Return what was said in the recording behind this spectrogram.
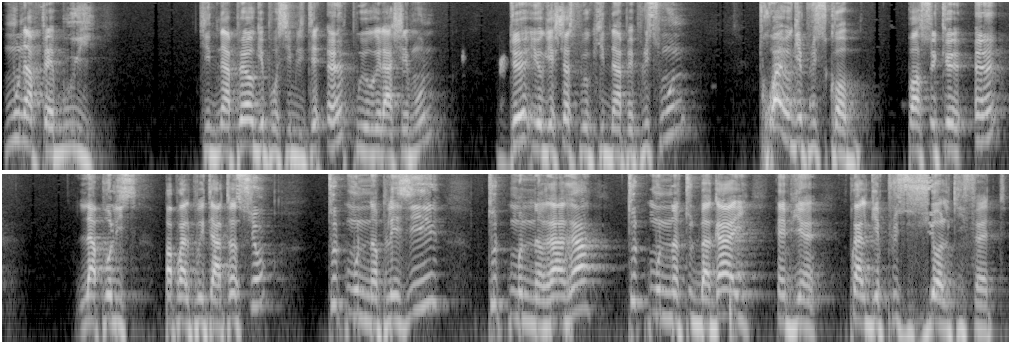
moun a fait bruit kidnappeur a possibilité, un, pour relâcher moun, deux, il y a chance pour kidnapper plus moun, Trois, il y plus cob. Parce que, un, la police pas le prêter attention, tout le monde a plaisir, tout le monde a rara, tout le monde a toute bagaille, eh bien, pral y plus viol qui fait.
